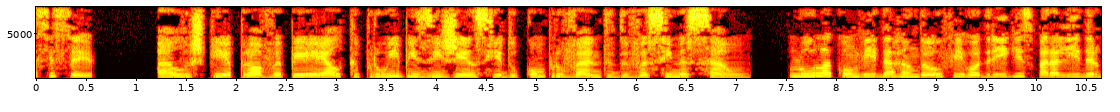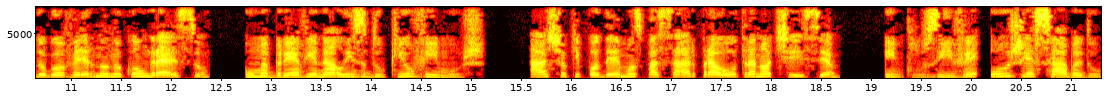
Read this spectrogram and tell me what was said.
SC. A LESP aprova PL que proíbe exigência do comprovante de vacinação. Lula convida Randolph Rodrigues para líder do governo no Congresso. Uma breve análise do que ouvimos. Acho que podemos passar para outra notícia. Inclusive, hoje é sábado.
